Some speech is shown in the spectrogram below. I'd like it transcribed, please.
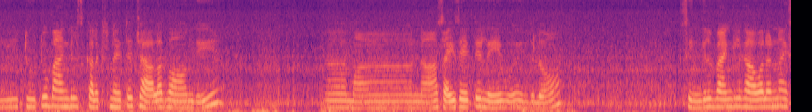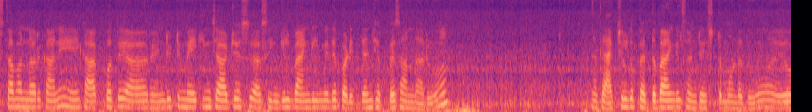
ఈ టూ టూ బ్యాంగిల్స్ కలెక్షన్ అయితే చాలా బాగుంది. మా నా సైజ్ అయితే లేవు ఇందులో. సింగిల్ బ్యాంగిల్ కావాలన్నా ఇస్తామన్నారు కానీ కాకపోతే ఆ రెండింటి మేకింగ్ ఛార్జెస్ ఆ సింగిల్ బ్యాంగిల్ మీదే పడిద్ది అని చెప్పేసి అన్నారు. నాకు యాక్చువల్గా పెద్ద బ్యాంగిల్స్ అంటే ఇష్టం ఉండదు. అయ్యో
